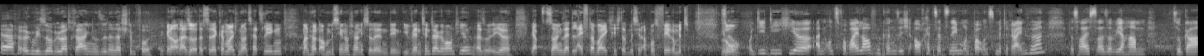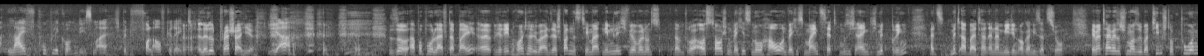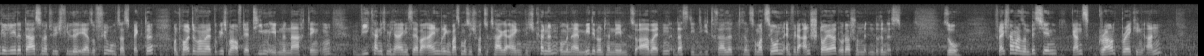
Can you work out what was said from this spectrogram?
Ja, irgendwie so im übertragenen Sinne, das stimmt wohl. Genau, also das äh, können wir euch nur ans Herz legen. Man hört auch ein bisschen wahrscheinlich so den, den Event-Hintergrund hier. Also ihr, ihr habt sozusagen, seid live dabei, kriegt da ein bisschen Atmosphäre mit. So. Genau. Und die, die hier an uns vorbeilaufen, können sich auch Headsets nehmen und bei uns mit reinhören. Das heißt also, wir haben sogar Live-Publikum diesmal. Ich bin voll aufgeregt. A little pressure hier. Ja. so, apropos live dabei. Äh, wir reden heute über ein sehr spannendes Thema, nämlich wir wollen uns darüber austauschen, welches Know-how und welches Mindset muss ich eigentlich mitbringen als Mitarbeiter in einer Medienorganisation. Wir haben ja teilweise schon mal so über Teamstrukturen geredet, da hast du natürlich viele eher so Führungsaspekte und heute wollen wir halt wirklich mal auf der Teamebene nachdenken. Wie kann ich mich eigentlich selber einbringen? Was muss ich heutzutage eigentlich können, um in einem Medienunternehmen zu arbeiten, das die digitale Transformation Transformation entweder ansteuert oder schon mittendrin ist. So, vielleicht fangen wir so ein bisschen ganz groundbreaking an.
